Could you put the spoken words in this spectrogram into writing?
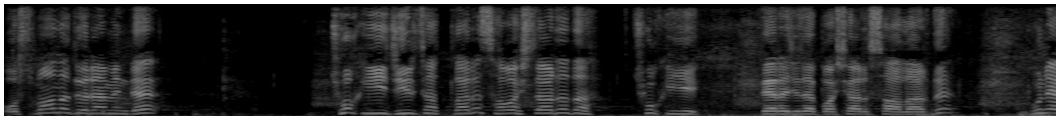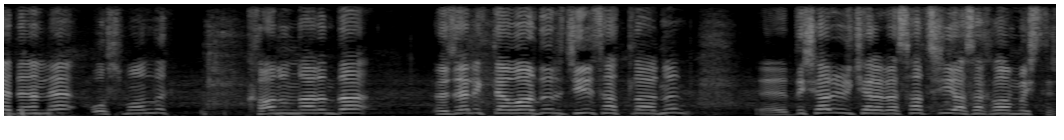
Osmanlı döneminde çok iyi cirit atları savaşlarda da çok iyi derecede başarı sağlardı. Bu nedenle Osmanlı kanunlarında özellikle vardır cirit atlarının e, dışarı ülkelere satışı yasaklanmıştır.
